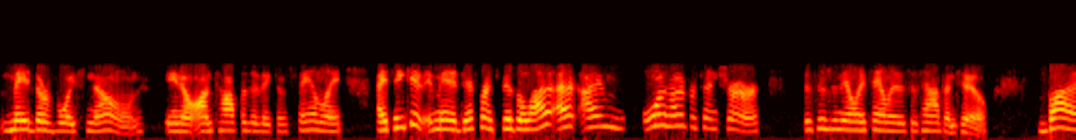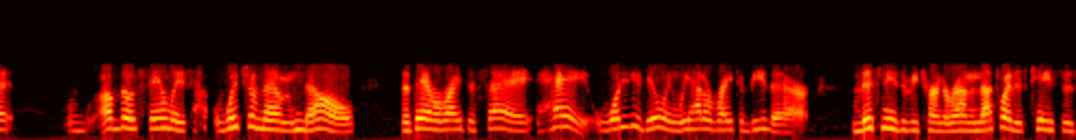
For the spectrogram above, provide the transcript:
made their voice known you know on top of the victim's family i think it, it made a difference because a lot of I, i'm 100% sure this isn't the only family this has happened to but of those families which of them know that they have a right to say hey what are you doing we had a right to be there this needs to be turned around and that's why this case is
